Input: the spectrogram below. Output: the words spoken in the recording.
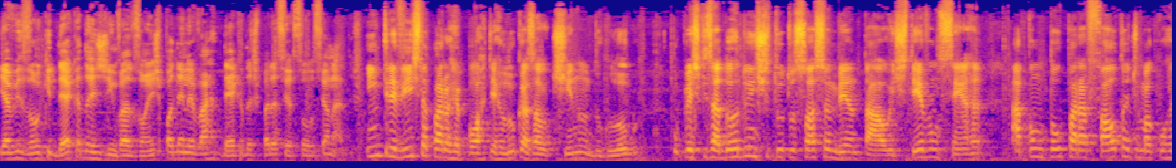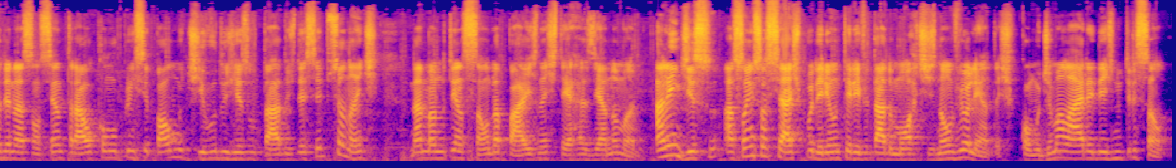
e avisou que décadas de invasões podem levar décadas para ser solucionadas. Em entrevista para o repórter Lucas Altino, do Globo, o pesquisador do Instituto Socioambiental Estevão Senra apontou para a falta de uma coordenação central como o principal motivo dos resultados decepcionantes na manutenção da paz nas terras Yanomami. Além disso, ações sociais poderiam ter evitado mortes não violentas, como de malária e desnutrição,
